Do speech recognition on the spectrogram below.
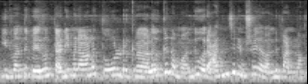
இது வந்து வெறும் தடிமனான தோல் இருக்கிற அளவுக்கு நம்ம வந்து ஒரு அஞ்சு நிமிஷம் இதை வந்து பண்ணலாம்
